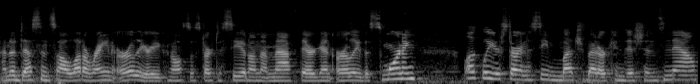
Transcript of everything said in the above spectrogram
I know Destin saw a lot of rain earlier. You can also start to see it on that map there again early this morning. Luckily, you're starting to see much better conditions now.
